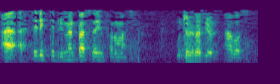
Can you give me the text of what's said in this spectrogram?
hacer este primer paso de información. Muchas gracias. A vos.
